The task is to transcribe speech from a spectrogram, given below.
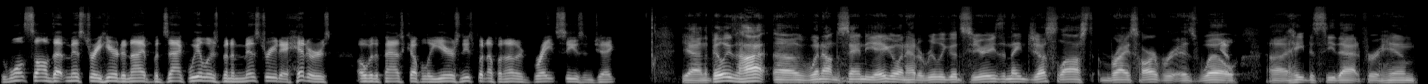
we won't solve that mystery here tonight, but Zack Wheeler's been a mystery to hitters over the past couple of years, and he's putting up another great season, Jake. Yeah, and the Phillies hot uh, went out to San Diego and had a really good series, and they just lost Bryce Harper as well. Yep. Uh, hate to see that for him.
